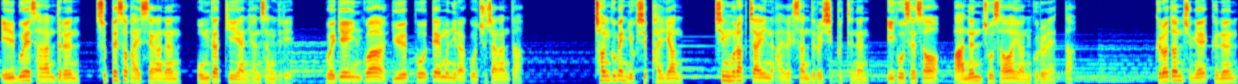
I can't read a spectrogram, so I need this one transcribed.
일부의 사람들은 숲에서 발생하는 온갖 기이한 현상들이 외계인과 UFO 때문이라고 주장한다. 1968년 식물학자인 알렉산드르 시프트는 이곳에서 많은 조사와 연구를 했다. 그러던 중에 그는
